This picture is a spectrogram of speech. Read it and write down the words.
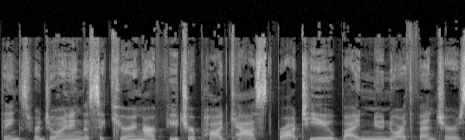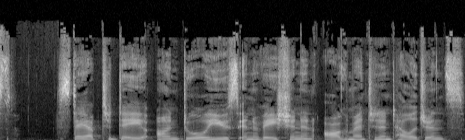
Thanks for joining the Securing Our Future podcast brought to you by New North Ventures. Stay up to date on dual use innovation in augmented intelligence,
